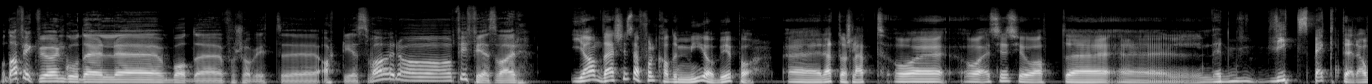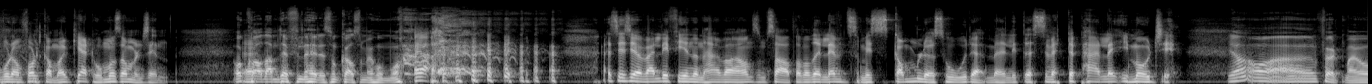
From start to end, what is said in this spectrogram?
Og da fikk vi jo en god del eh, både for så vidt artige svar og fiffige svar. Ja, der syns jeg folk hadde mye å by på, eh, rett og slett. Og, og jeg syns jo at eh, det er et vidt spekter av hvordan folk har markert homosommeren sin. Og hva de definerer som hva som er homo. Jeg syns jo veldig fin den her var han som sa at han hadde levd som ei skamløs hore med litt sverteperle-emoji. Ja, og jeg følte meg jo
